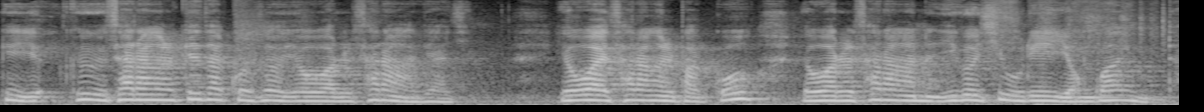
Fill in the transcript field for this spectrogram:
그, 그 사랑을 깨닫고서 여호와를 사랑하게 하지. 여호와의 사랑을 받고 여호와를 사랑하는 이것이 우리의 영광입니다.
